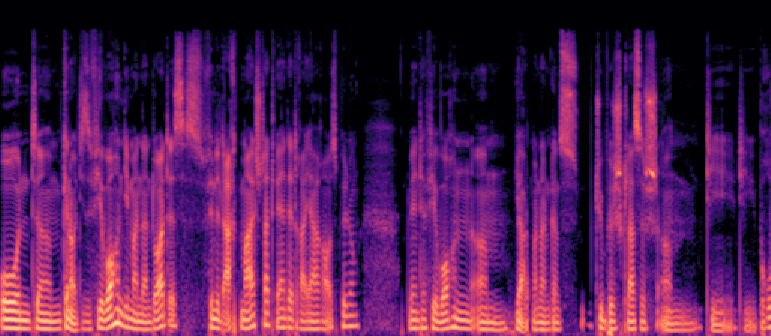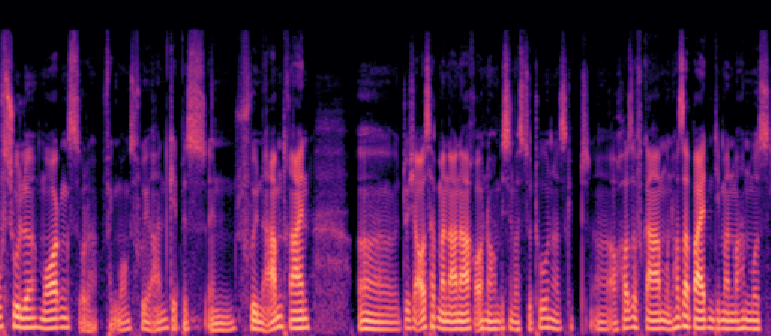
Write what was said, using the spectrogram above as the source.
Und ähm, genau, diese vier Wochen, die man dann dort ist, es findet achtmal statt während der drei Jahre Ausbildung. Während der vier Wochen ähm, ja, hat man dann ganz typisch klassisch ähm, die, die Berufsschule morgens oder fängt morgens früh an, geht bis in frühen Abend rein. Äh, durchaus hat man danach auch noch ein bisschen was zu tun. Also es gibt äh, auch Hausaufgaben und Hausarbeiten, die man machen muss.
